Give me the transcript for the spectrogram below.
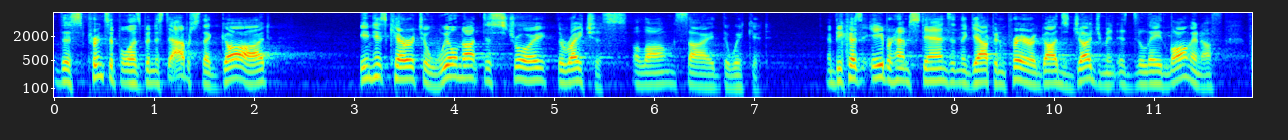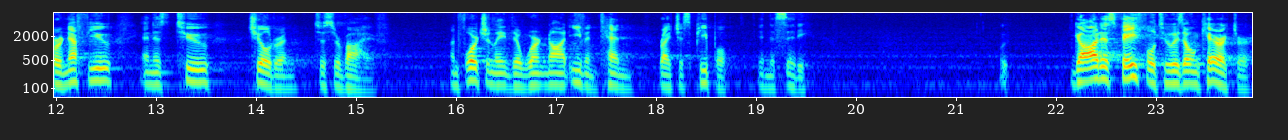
this principle has been established that God in his character will not destroy the righteous alongside the wicked. And because Abraham stands in the gap in prayer, God's judgment is delayed long enough for a nephew and his two children to survive. Unfortunately, there were not even 10 righteous people in the city. God is faithful to his own character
